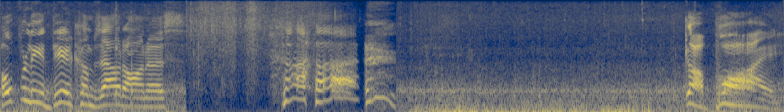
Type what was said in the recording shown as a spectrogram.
Hopefully a deer comes out on us. Good boy.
